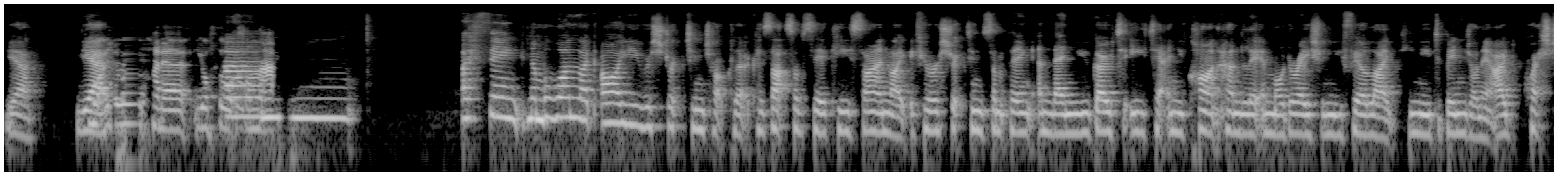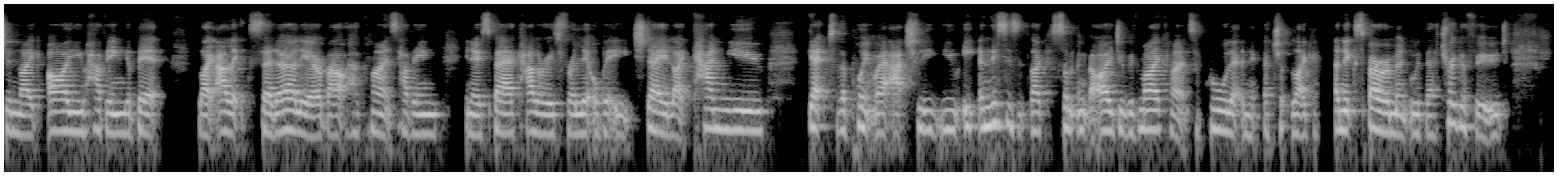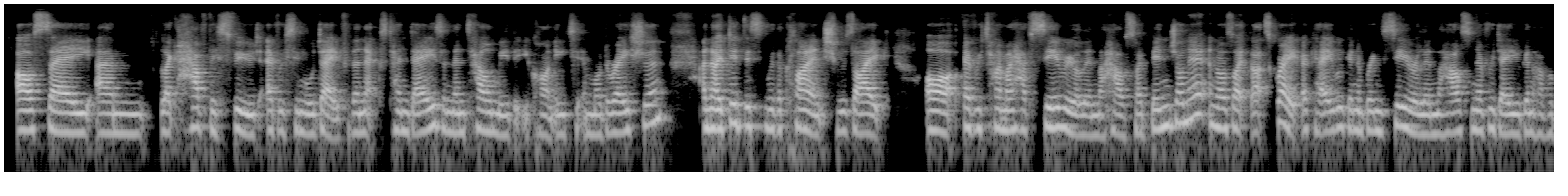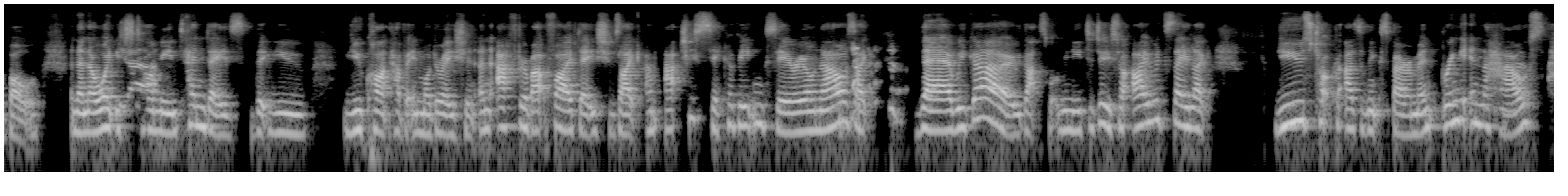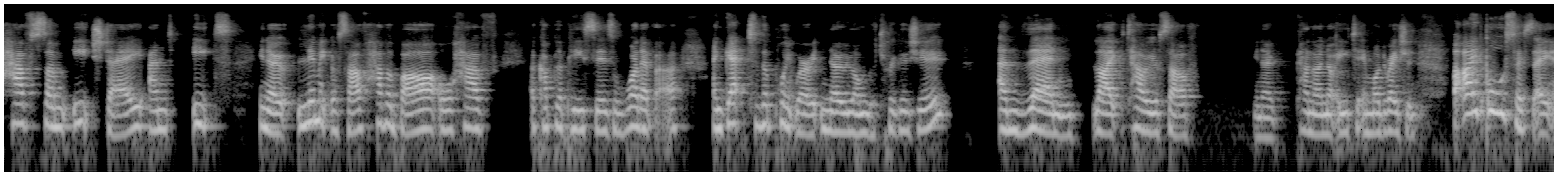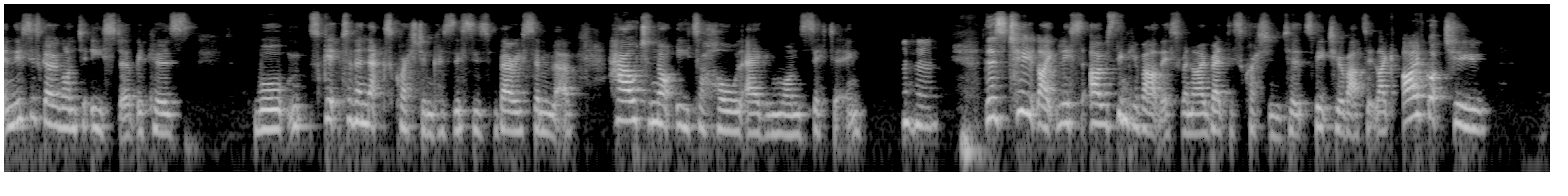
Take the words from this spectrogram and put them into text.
Yeah, yeah. What are your kind of your thoughts um, on that? I think number one, like, are you restricting chocolate? Because that's obviously a key sign. Like, if you're restricting something and then you go to eat it and you can't handle it in moderation, you feel like you need to binge on it. I'd question, like, are you having a bit, like Alex said earlier about her clients having, you know, spare calories for a little bit each day? Like, can you get to the point where actually you eat? And this is like something that I do with my clients. I call it an, a, like an experiment with their trigger food I'll say, um, like, have this food every single day for the next 10 days and then tell me that you can't eat it in moderation. And I did this with a client. She was like, Oh, every time I have cereal in the house, I binge on it. And I was like, That's great. Okay, we're going to bring cereal in the house, and every day you're going to have a bowl. And then I want you yeah. to tell me in 10 days that you you can't have it in moderation. And after about five days, she was like, I'm actually sick of eating cereal now. I was like, there we go. That's what we need to do. So I would say, like, use chocolate as an experiment bring it in the house have some each day and eat you know limit yourself have a bar or have a couple of pieces or whatever and get to the point where it no longer triggers you. And then like tell yourself you know can i not eat it in moderation? But i'd also say and this is going on to easter because we'll skip to the next question because this is very similar how to not eat a whole egg in one sitting Mm-hmm. There's two, like, listen, I was thinking about this when I read this question to speak to you about it. Like, I've got two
